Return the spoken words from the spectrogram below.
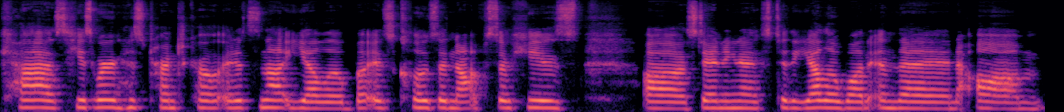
Cass, he's wearing his trench coat and it's not yellow, but it's close enough. So he's uh, standing next to the yellow one. And then um,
